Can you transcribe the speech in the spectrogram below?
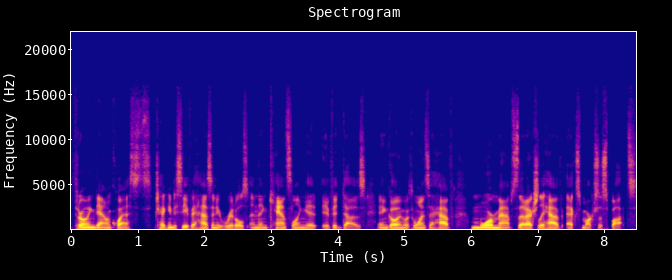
throwing down quests, checking to see if it has any riddles, and then canceling it if it does, and going with ones that have more maps that actually have X marks the spots.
